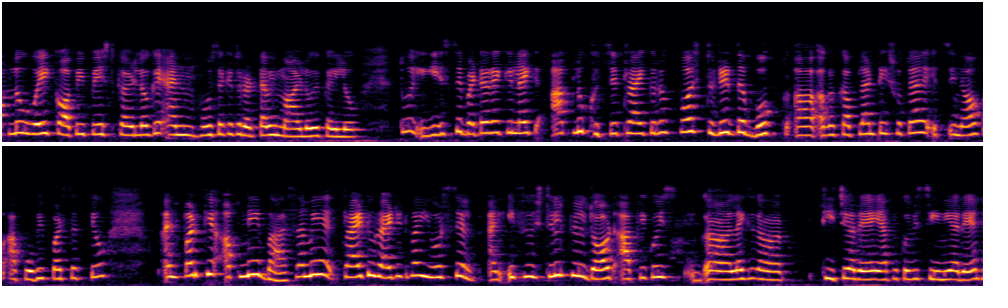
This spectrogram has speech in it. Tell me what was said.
आप लोग वही कॉपी पेस्ट कर लोगे एंड हो सके तो रट्टा भी मार लोगे कई लोग। तो ये इससे बेटर है कि लाइक आप लोग खुद से ट्राई करो। फ़र्स्ट रीड द बुक अगर कपलान टेक्स्ट होता है इट्स इनफ आप वो भी पढ़ सकते हो। एंड पढ़ के अपनी भाषा में try to write it by yourself and if you still feel doubt आपकी कोई लाइक टीचर है या फिर कोई भी सीनियर है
